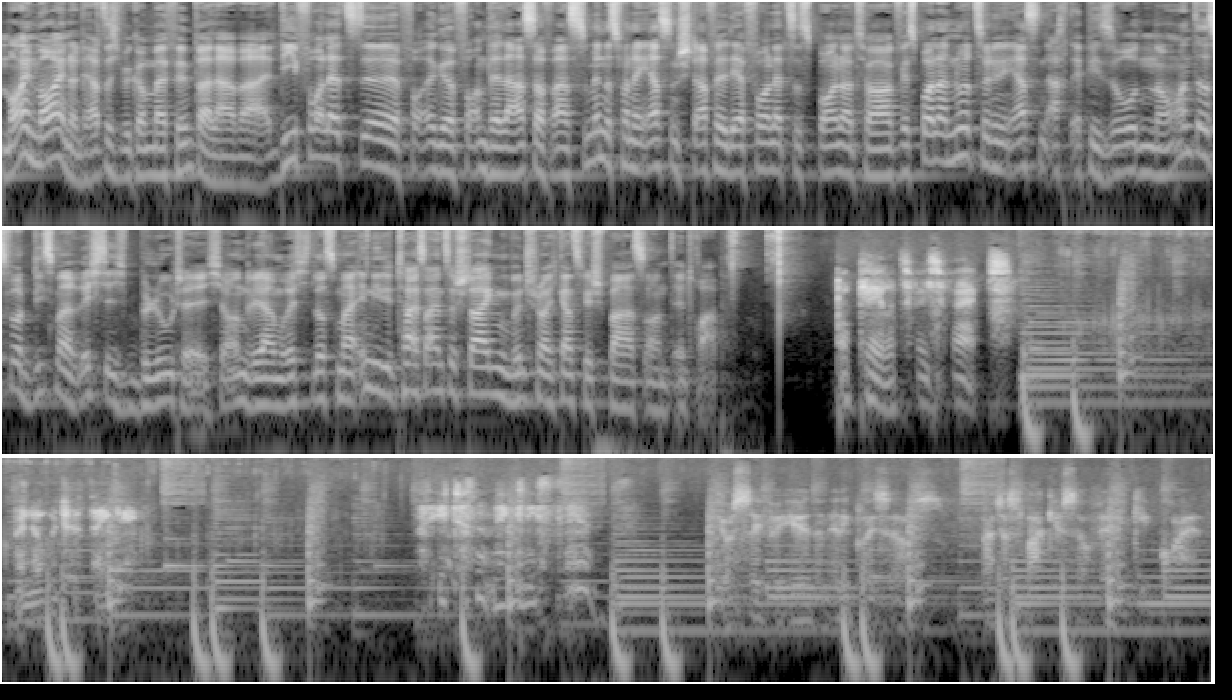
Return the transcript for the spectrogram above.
Moin Moin und herzlich willkommen bei Filmpalava. Die vorletzte Folge von The Last of Us, zumindest von der ersten Staffel, der vorletzte Spoiler-Talk. Wir spoilern nur zu den ersten acht Episoden und das wird diesmal richtig blutig. Und wir haben richtig Lust, mal in die Details einzusteigen, wünschen euch ganz viel Spaß und Intro ab. Okay, let's face facts. I know what you're thinking. But it doesn't make any sense. You're safer here than any place else. Now just lock yourself in and keep quiet.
